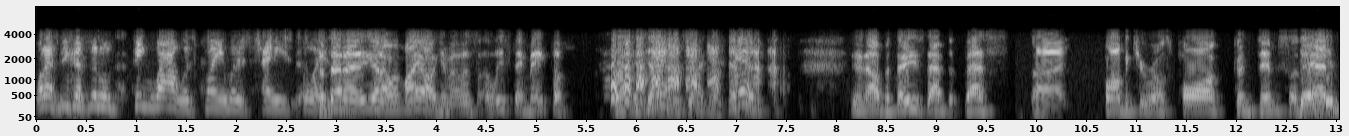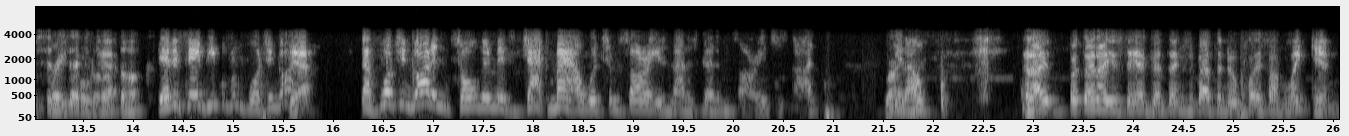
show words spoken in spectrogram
Well, that's because little Ding Wow was playing with his Chinese toys. But then, uh, you know, my argument was at least they make them. Right, exactly, exactly. Yeah. you know, but they used to have the best uh, barbecue roast pork, good dim sum. Yeah, dim sum is excellent. Yeah. Off the hook. They're the same people from Fortune Garden. yeah. Now, Fortune Garden told him it's Jack Mao, which I'm sorry is not as good. I'm sorry, it's just not. Right. You know. And I, but then I used to hear good things about the new place on Lincoln,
